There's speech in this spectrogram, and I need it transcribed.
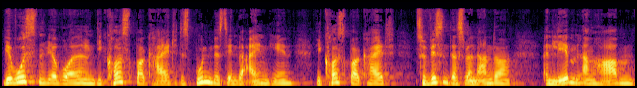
Wir wussten, wir wollen die Kostbarkeit des Bundes, den wir eingehen, die Kostbarkeit zu wissen, dass wir einander ein Leben lang haben,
